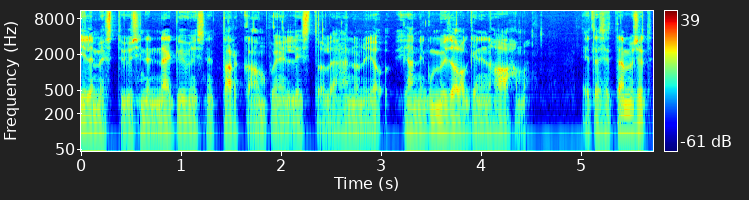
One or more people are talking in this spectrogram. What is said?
ilmestyy sinne näkyviin sinne tarkka-ampujien listoille ja hän on jo ihan niin kuin mytologinen hahmo. Että se tämmöiset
